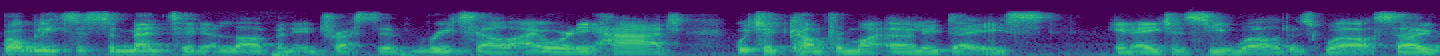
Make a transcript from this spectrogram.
probably just cemented a love and interest of retail I already had, which had come from my early days in agency world as well. So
